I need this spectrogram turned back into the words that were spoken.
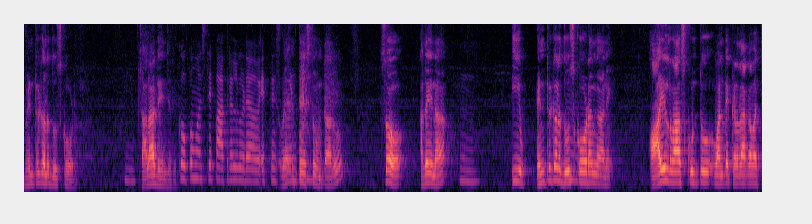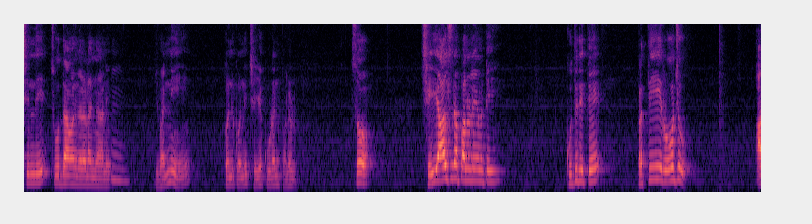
వెంట్రుకలు దూసుకోవడం. చాలా డేంజర్ కోపం వస్తే పాత్రలు కూడా ఎత్తేస్తూ ఉంటారు. సో అదైనా హ్మ్, ఈ ఎంట్రికలు దూసుకోవడం కానీ ఆయిల్ రాసుకుంటూ వంట ఎక్కడ దాకా వచ్చింది? చూద్దామని వెళ్ళడం కానీ ఇవన్నీ కొన్ని కొన్ని చేయకూడని పనులు. సో చేయాల్సిన పనులు ఏమిటి? కుదిరితే ప్రతిరోజు ఆ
